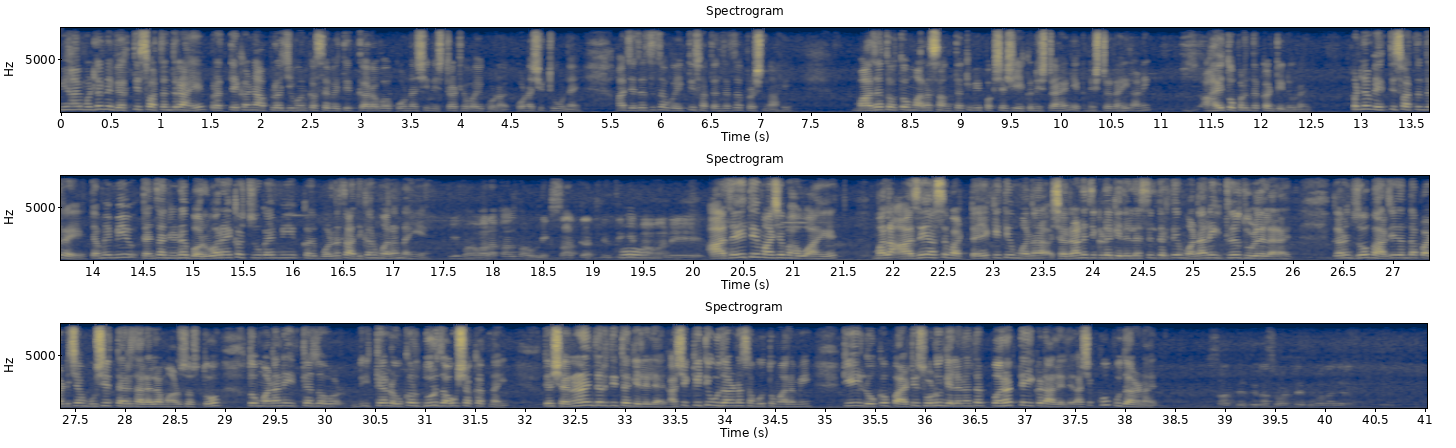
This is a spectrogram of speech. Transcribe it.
मी हा म्हटलं ना व्यक्ती स्वातंत्र्य आहे. प्रत्येकाने आपलं जीवन कसं व्यतीत करावं कोणाशी निष्ठा ठेवावी कोणा कोणाशी ठेवू नये हा ज्याचा त्याचा वैयक्तिक स्वातंत्र्याचा प्रश्न आहे. माझा तो तो मला सांगतं की मी पक्षाशी एकनिष्ठ आहे आणि एकनिष्ठ राहील आणि आहे तोपर्यंत कंटिन्यू राहील. म्हटलं व्यक्ती स्वातंत्र्य आहे. त्यामुळे मी त्यांचा निर्णय बरोबर आहे का चूक आहे? मी बोलण्याचा अधिकार मला नाही आहे. भावाला काल भावनिक साथ घातली होती हो. आजही ते माझे भाऊ आहेत. मला आजही असं वाटतंय की ते मना शरीराने तिकडे गेलेले असतील तर ते मनाने इथे जुळलेले आहेत. कारण जो भारतीय जनता पार्टीच्या मुशीत तयार झालेला माणूस असतो तो मनाने इतक्या जवळ इतक्या लवकर दूर जाऊ शकत नाही. ते शरीराने जर तिथे गेलेले आहेत असे किती उदाहरणं सांगू तुम्हाला मी की लोक पार्टी सोडून गेल्यानंतर परत ते इकडे आलेले आहेत असे खूप उदाहरणं आहेत.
